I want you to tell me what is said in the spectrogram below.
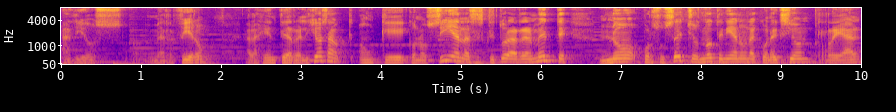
a Dios. Me refiero a la gente religiosa, aunque conocían las escrituras realmente, no por sus hechos no tenían una conexión real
